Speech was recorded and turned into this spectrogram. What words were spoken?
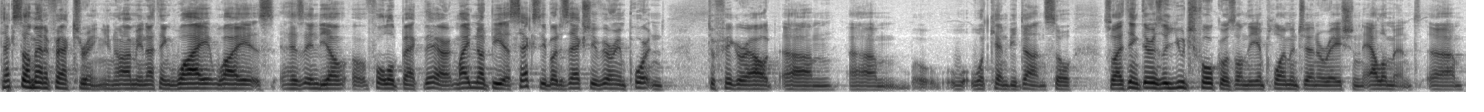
Textile manufacturing, you know, I mean, I think why, why is, has India followed back there? It might not be as sexy, but it's actually very important to figure out um, um, what can be done. So, so I think there is a huge focus on the employment generation element. Um,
